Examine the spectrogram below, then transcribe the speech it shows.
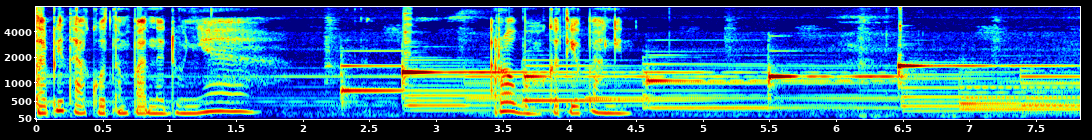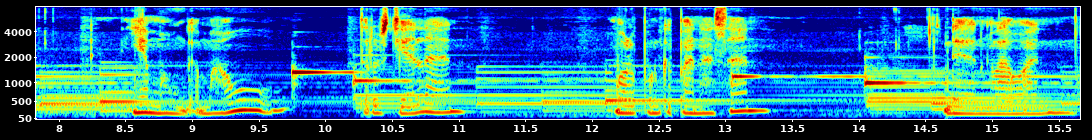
Tapi takut tempat neduhnya roboh ketiup angin. Ya mau nggak mau terus jalan. Walaupun kepanasan dan ngelawan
